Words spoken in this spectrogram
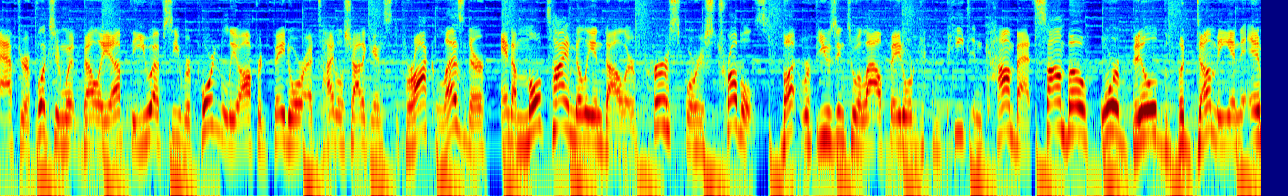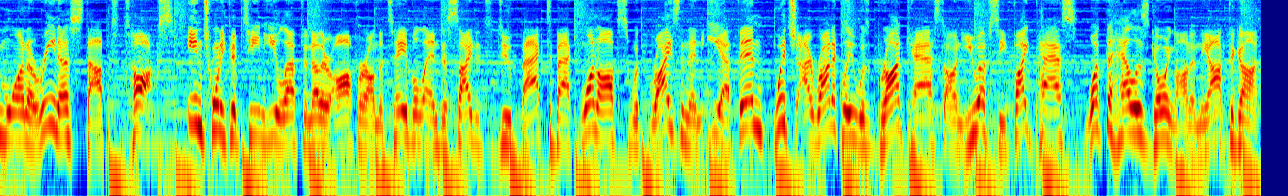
After Affliction went belly up, the UFC reportedly offered Fedor a title shot against Brock Lesnar and a multi-million dollar purse for his troubles, but refusing to allow Fedor to compete in combat sambo or build the dummy in M1 Arena stopped talks. In 2015, he left another offer on the table and decided to do back-to-back one-offs with Rizin and EFN, which ironically was broadcast on UFC Fight Pass. What the hell is going on in the Octagon?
